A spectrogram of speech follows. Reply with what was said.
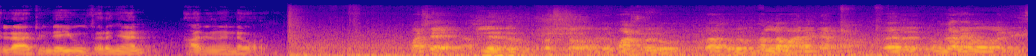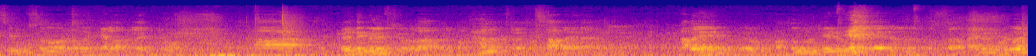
എല്ലാറ്റിന്റെയും ഉത്തരം ഞാൻ ആദ്യം തന്നെ പറഞ്ഞു. പക്ഷേ അതിലൊരു പ്രശ്നമുണ്ട്. മാഷ് ഒരു ഒരു നല്ല മാനക്കാരനാണ് അതായത് നമുക്കറിയാവുന്ന ഡി സി മുസ് എന്ന് പറയുന്നത് കേരളത്തിലെ ഏറ്റവും ക്രെഡിബിലിറ്റി ഉള്ള ഒരു പ്രധാനപ്പെട്ട പ്രസാധകരാണ് അവർ ഒരു പത്തൊന്നൂറ്റി എഴുപത് പേരുള്ള ഒരു പുസ്തകം. അതിന് മുഴുവൻ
